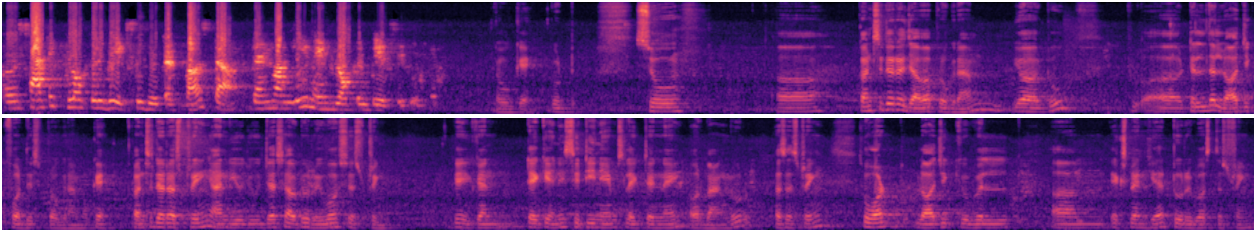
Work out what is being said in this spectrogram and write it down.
Uh, static block will be executed first, uh, then only main block will be executed. Okay, good. So, uh, consider a Java program. You have to uh, tell the logic for this program. Okay, consider a string and you, you just have to reverse a string. Okay, you can take any city names like Chennai or Bangalore as a string. So, what logic you will um, explain here to reverse the string?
